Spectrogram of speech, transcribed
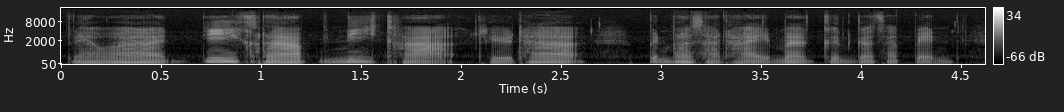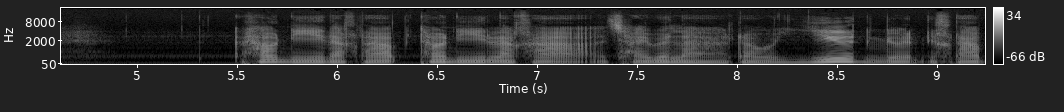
แปลว่า นี่ครับ นี่ค่ะ หรือถ้าเป็นภาษาไทยมากขึ้นก็จะเป็น เท่านี้นะครับ เท่านี้ราคาใช้เวลาเรายื่นเงินครับ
